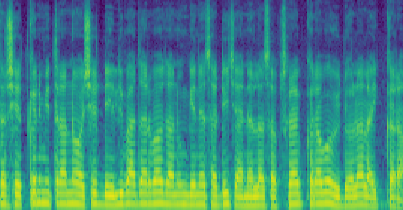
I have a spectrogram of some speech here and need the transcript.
तर शेतकरी मित्रांनो असेच डेली बाजारभाव जाणून घेण्यासाठी चॅनलला सबस्क्राईब करा व व्हिडिओला लाईक करा.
